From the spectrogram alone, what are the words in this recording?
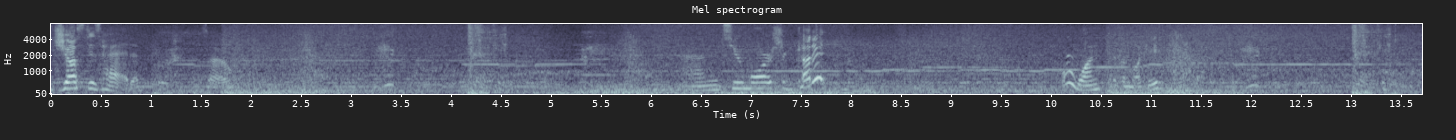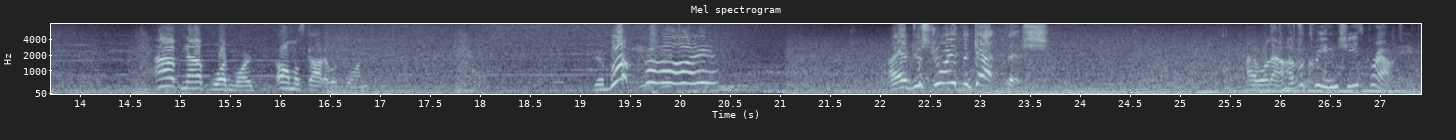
Just his head. So. And two more should cut it. Or one, if I'm lucky. Up, oh, nope, one more. Almost got it with one. Goodbye! I have destroyed the catfish! I will now have a cream cheese brownie.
